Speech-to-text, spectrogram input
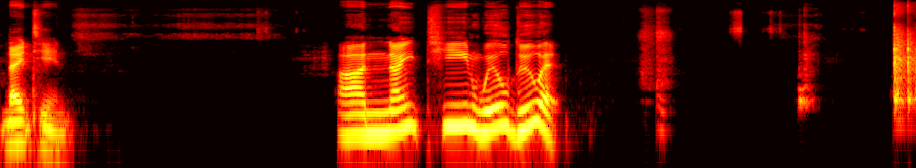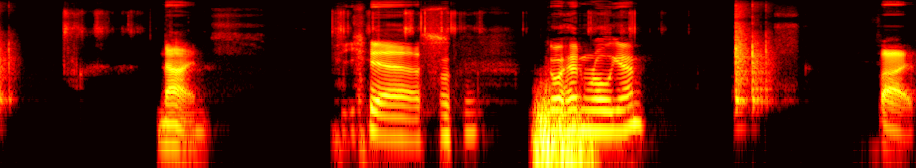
Nineteen. Uh, 19 will do it. Nine. Yes. Okay. Go ahead and roll again. Five.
